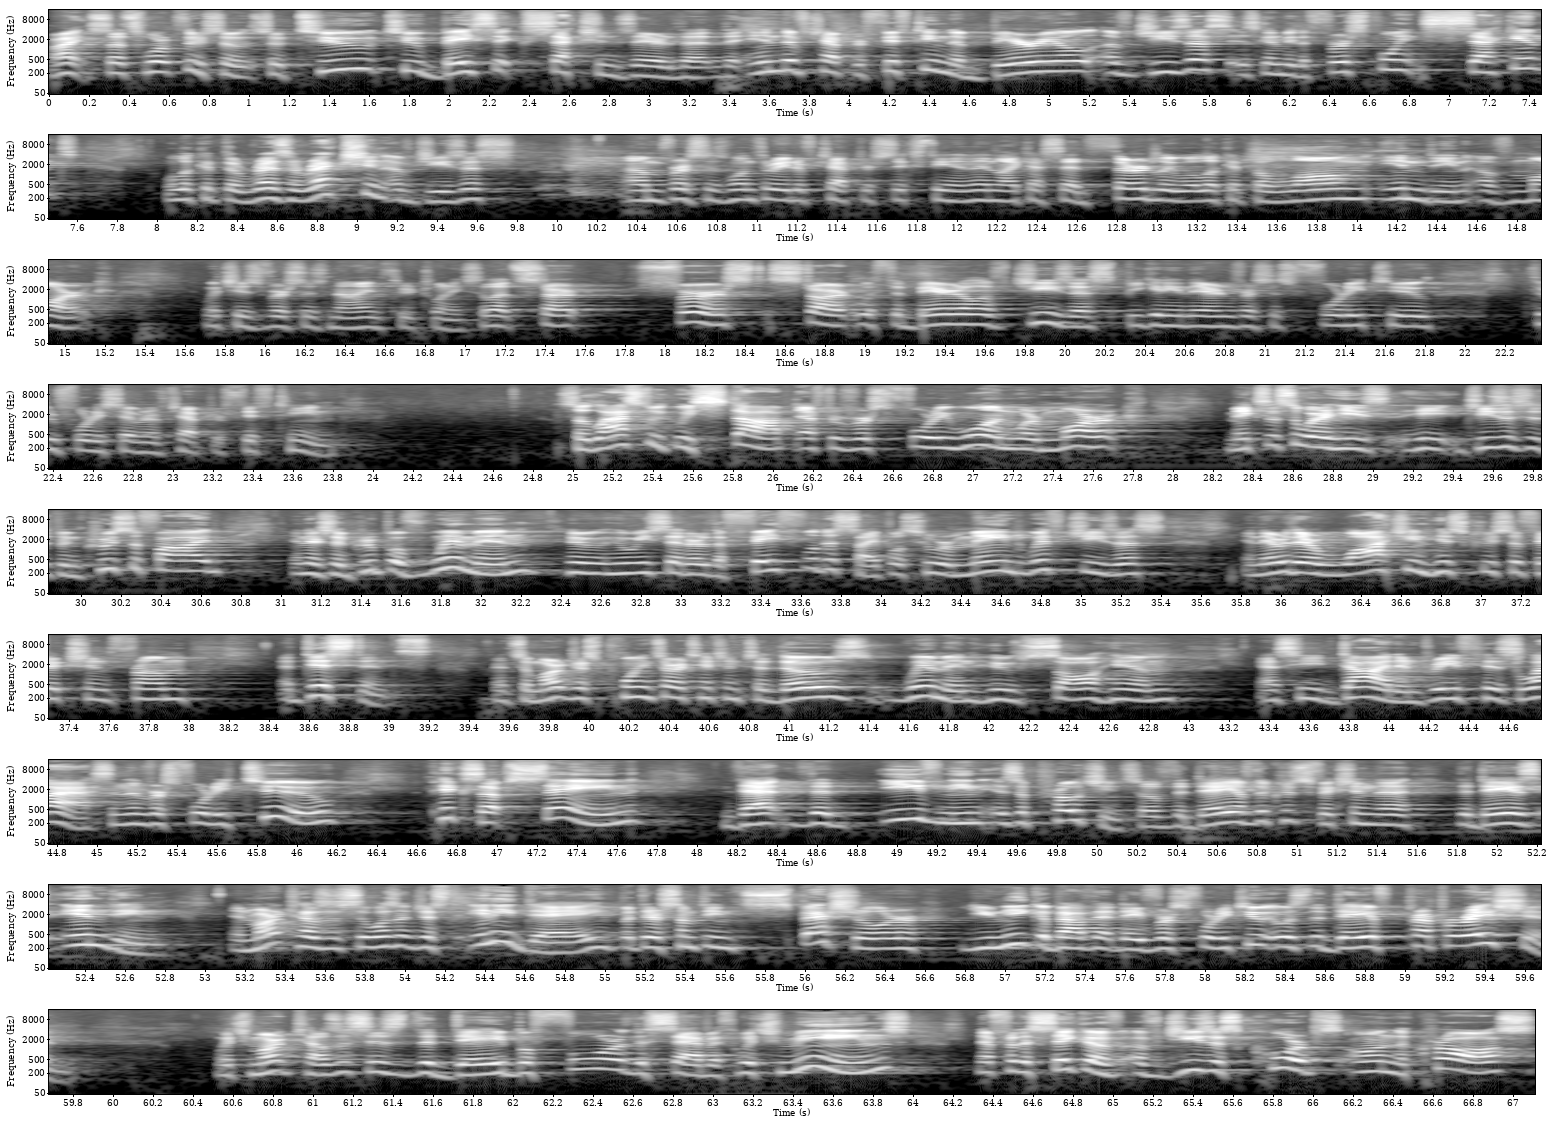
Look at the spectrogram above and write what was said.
All right, so let's work through. So, so two, two basic sections there. The, the end of chapter 15, the burial of Jesus, is going to be the first point. Second, we'll look at the resurrection of Jesus um, verses 1 through 8 of chapter 16. And then, like I said, thirdly, we'll look at the long ending of Mark, which is verses 9 through 20. So let's start first, start with the burial of Jesus, beginning there in verses 42 through 47 of chapter 15. So last week we stopped after verse 41, where Mark makes us aware he's, he, Jesus has been crucified, and there's a group of women who, who he said are the faithful disciples who remained with Jesus and they were there watching his crucifixion from a distance. And so Mark just points our attention to those women who saw him as he died and breathed his last. And then verse 42 picks up saying that the evening is approaching. So, of the day of the crucifixion, the, the day is ending. And Mark tells us it wasn't just any day, but there's something special or unique about that day. Verse 42 it was the day of preparation, which Mark tells us is the day before the Sabbath, which means that for the sake of, of Jesus' corpse on the cross,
